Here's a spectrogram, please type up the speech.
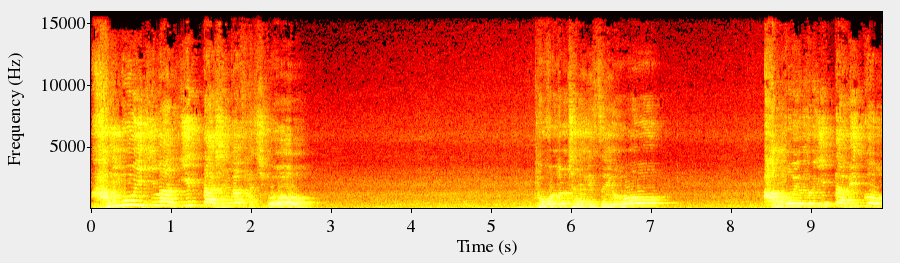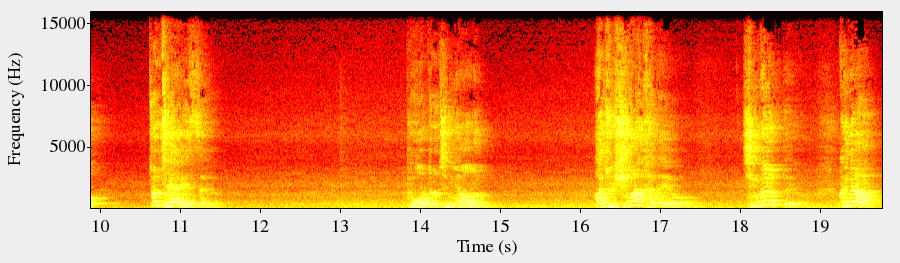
안 보이지만 있다 생각하시고 보고 쫓아야겠어요. 안 보여도 있다 믿고 쫓아야겠어요. 보고 쫓으면 아주 흉악하대요. 징그럽대요. 그냥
